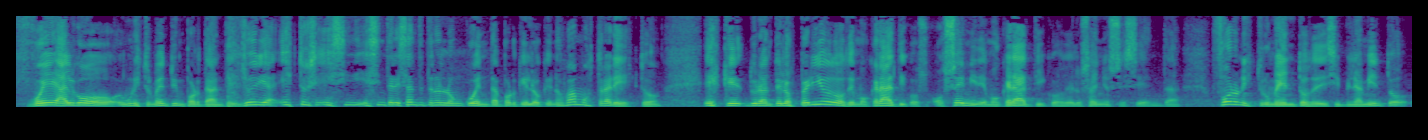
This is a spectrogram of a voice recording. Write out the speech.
Fue algo, un instrumento importante. Yo diría, esto es, es- es interesante tenerlo en cuenta porque lo que nos va a mostrar esto es que durante los periodos democráticos o semidemocráticos de los años 60 fueron instrumentos de disciplinamiento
